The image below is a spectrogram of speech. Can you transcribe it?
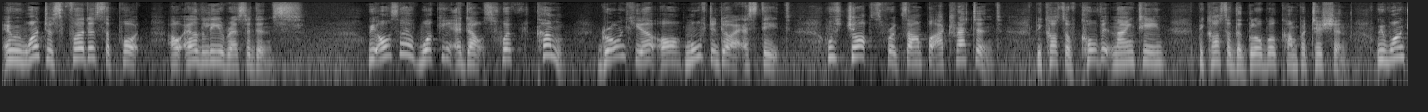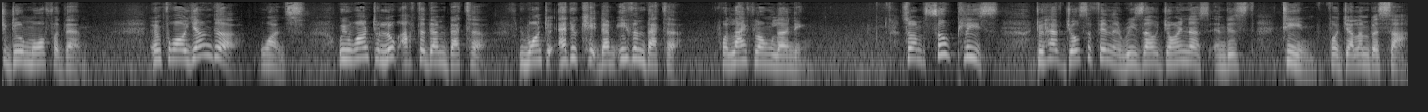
and we want to further support our elderly residents. We also have working adults who have come, grown here, or moved into our estate, whose jobs, for example, are threatened because of COVID 19, because of the global competition. We want to do more for them. And for our younger ones, we want to look after them better. We want to educate them even better for lifelong learning. So I'm so pleased to have Josephine and Rizal join us in this team for Jalan Besar.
